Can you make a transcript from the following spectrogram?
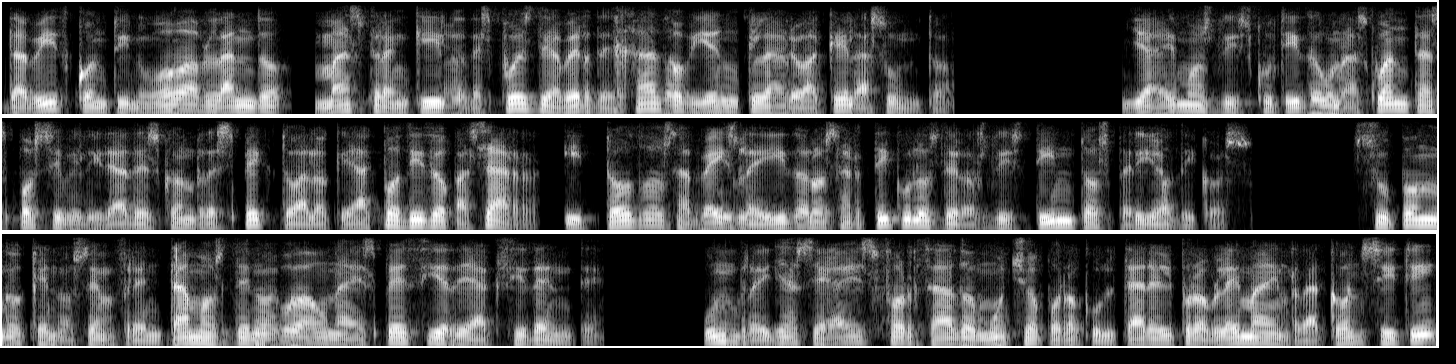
David continuó hablando, más tranquilo después de haber dejado bien claro aquel asunto. Ya hemos discutido unas cuantas posibilidades con respecto a lo que ha podido pasar, y todos habéis leído los artículos de los distintos periódicos. Supongo que nos enfrentamos de nuevo a una especie de accidente. Ya se ha esforzado mucho por ocultar el problema en Raccoon City,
